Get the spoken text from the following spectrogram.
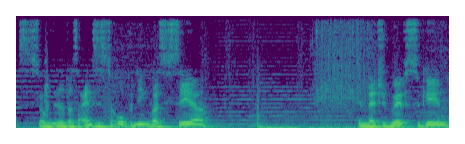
es ist irgendwie das einzigste Opening, was ich sehe. In Magic Waves zu gehen.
